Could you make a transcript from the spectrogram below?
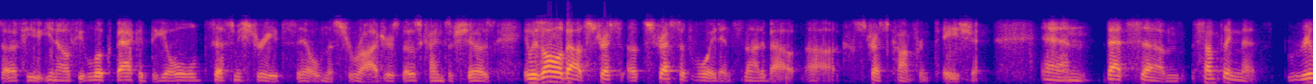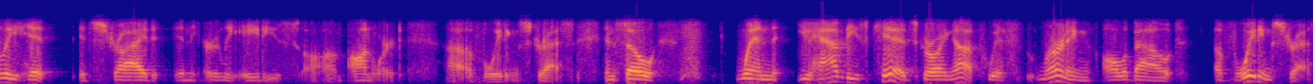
So if you you know if you look back at the old Sesame Street, the old Mister Rogers, those kinds of shows, it was all about stress uh, stress avoidance, not about uh, stress confrontation, and that's um, something that really hit its stride in the early '80s um, onward uh, avoiding stress. And so when you have these kids growing up with learning all about avoiding stress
